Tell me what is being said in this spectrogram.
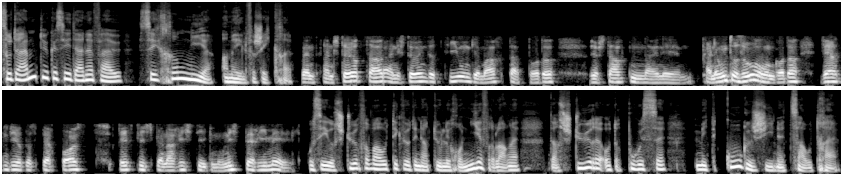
Zudem dürfen sie in diesen Fällen sicher nie eine Mail verschicken. Wenn ein Steuerzahler eine Steuerhinterziehung gemacht hat, oder wir starten eine, eine Untersuchung, oder werden wir das per Post schriftlich benachrichtigen und nicht per E-Mail. Und Sie als Steuerverwaltung würde natürlich auch nie verlangen, dass Steuern oder Bussen mit Google-Scheinen gezahlt werden.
